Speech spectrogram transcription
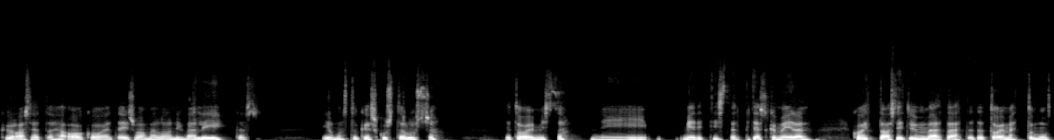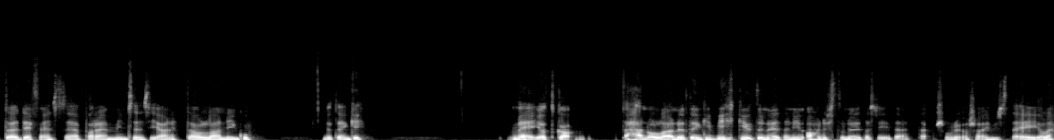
kyllä asiat on ihan ok, että ei Suomella ole niin väliä tässä ilmastokeskustelussa ja toimissa. Niin mietittiin sitä, että pitäisikö meidän koittaa sitten ymmärtää tätä toimettomuutta ja defenssejä paremmin sen sijaan, että ollaan niin kuin jotenkin me, jotka tähän ollaan jotenkin vihkiytyneitä, niin ahdistuneita siitä, että suuri osa ihmistä ei ole.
